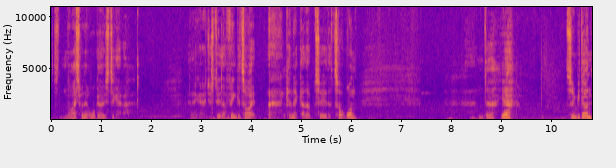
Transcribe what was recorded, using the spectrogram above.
it's nice when it all goes together there you go just do that finger tight. Connect that up to the top one. And uh, yeah soon be done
